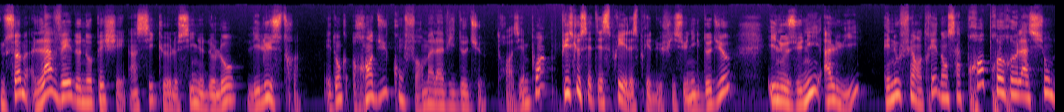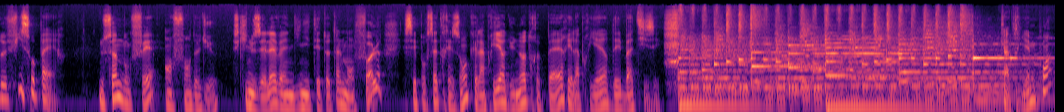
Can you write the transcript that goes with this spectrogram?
nous sommes lavés de nos péchés, ainsi que le signe de l'eau l'illustre et donc rendu conforme à la vie de Dieu. Troisième point, puisque cet esprit est l'esprit du Fils unique de Dieu, il nous unit à lui et nous fait entrer dans sa propre relation de fils au Père. Nous sommes donc faits enfants de Dieu, ce qui nous élève à une dignité totalement folle. C'est pour cette raison que la prière du Notre Père est la prière des baptisés. Quatrième point,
